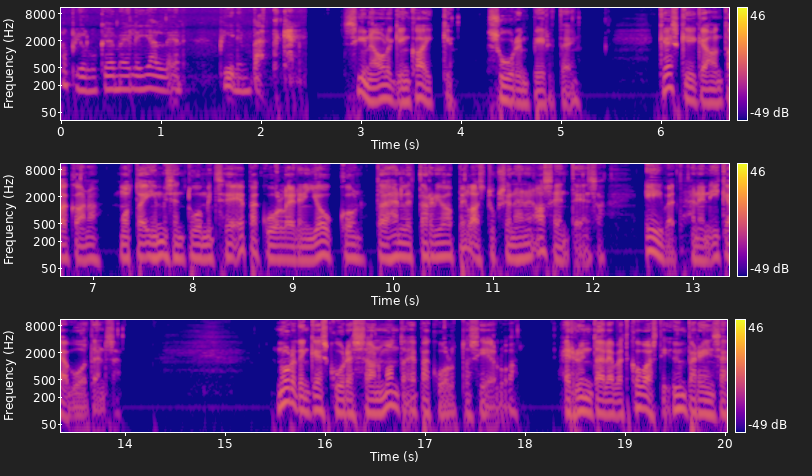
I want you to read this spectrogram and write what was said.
Tapio lukee meille jälleen pienen pätkän. Siinä olikin kaikki, suurin piirtein. Keski-ikä on takana, mutta ihmisen tuomitsee epäkuolleiden joukkoon tai hänelle tarjoaa pelastuksen hänen asenteensa, eivät hänen ikävuotensa. Nuorten keskuudessa on monta epäkuollutta sielua – he ryntäilevät kovasti ympäriinsä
